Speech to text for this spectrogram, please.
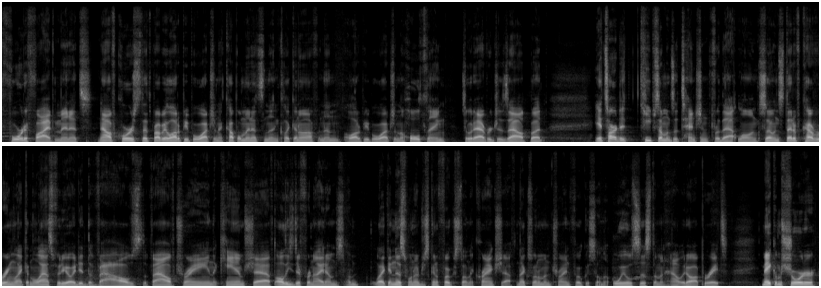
four to five minutes. Now, of course, that's probably a lot of people watching a couple minutes and then clicking off, and then a lot of people watching the whole thing. so it averages out. But it's hard to keep someone's attention for that long. So instead of covering, like in the last video, I did the valves, the valve train, the camshaft, all these different items. I'm like in this one, I'm just going to focus on the crankshaft. Next one, I'm going to try and focus on the oil system and how it operates. Make them shorter,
